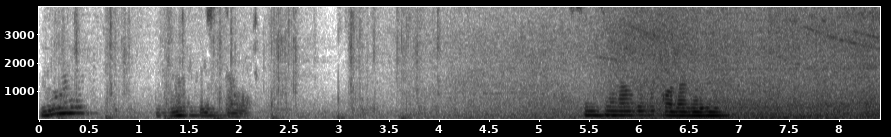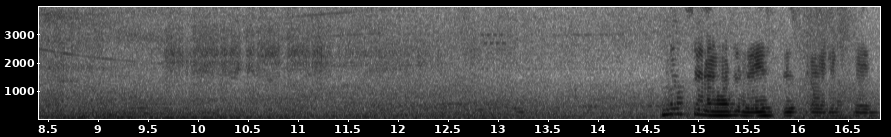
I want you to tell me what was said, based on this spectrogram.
Hmm. What is that? Something out of the color baby. Looks I want to raise this kind of plane.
